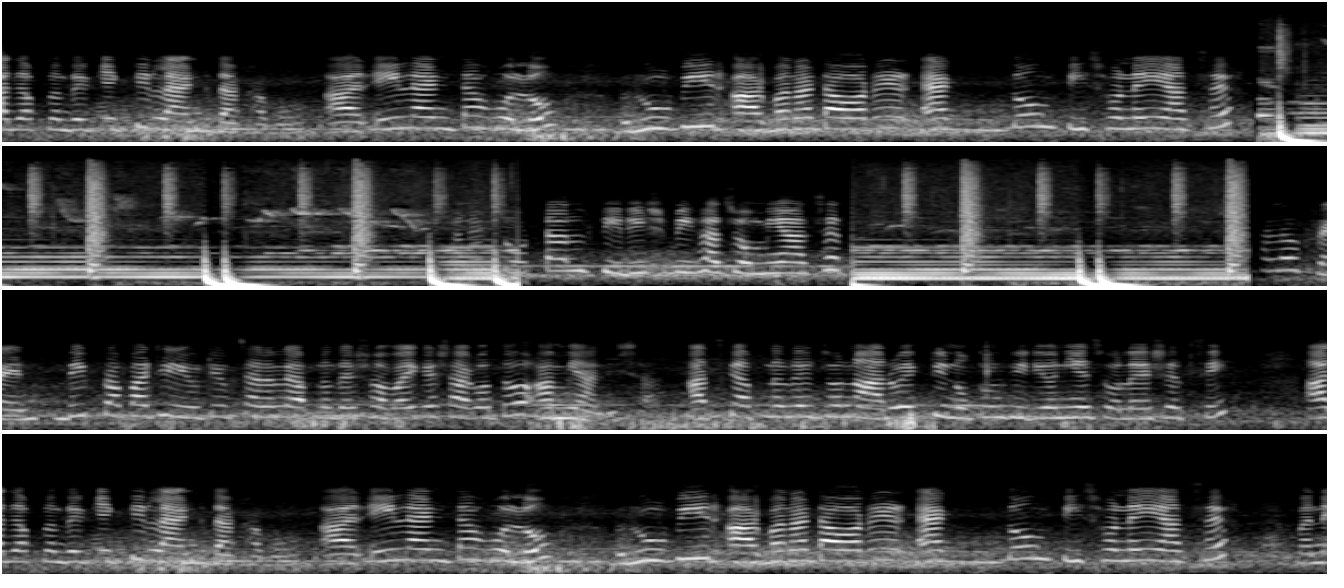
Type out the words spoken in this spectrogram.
আজ আপনাদেরকে একটি ল্যান্ড দেখাবো। আর এই ল্যান্ডটা হলো রুবির আরবানা টাওয়ারের একদম পিছনেই আছে। টোটাল তিরিশ বিঘা জমি আছে। Hello friends Deep property YouTube চ্যানেলে আপনাদের সবাইকে স্বাগত। আমি আলিশা। আজকে আপনাদের জন্য আরও একটি নতুন ভিডিও নিয়ে চলে এসেছি। আজ আপনাদেরকে একটি ল্যান্ড দেখাবো। আর এই ল্যান্ডটা হলো রুবির আরবানা টাওয়ারের একদম পিছনেই আছে। মানে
